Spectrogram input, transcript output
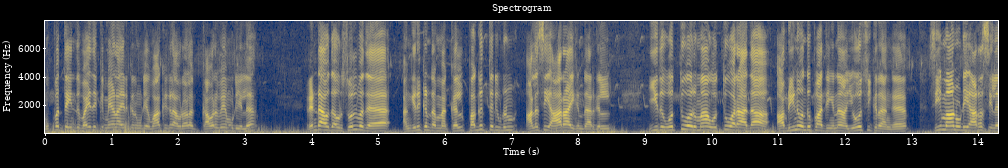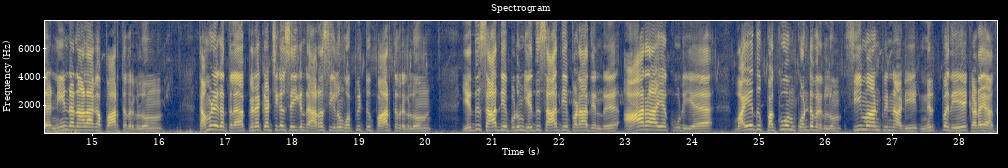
முப்பத்தைந்து வயதுக்கு மேலாக இருக்கிறவங்களுடைய வாக்குகளை அவரால் கவரவே முடியல. ரெண்டாவது அவர் சொல்வதை அங்கே இருக்கின்ற மக்கள் பகுத்தறிவுடன் அலசி ஆராய்கின்றார்கள். இது ஒத்து வருமா ஒத்து வராதா? அப்படின்னு வந்து பார்த்தீங்கன்னா யோசிக்கிறாங்க. சீமானுடைய அரசியலை நீண்ட நாளாக பார்த்தவர்களும் தமிழகத்தில் பிற கட்சிகள் செய்கின்ற அரசியலும் ஒப்பிட்டு பார்த்தவர்களும் எது சாத்தியப்படும் எது சாத்தியப்படாது என்று ஆராயக்கூடிய வயது பக்குவம் கொண்டவர்களும் சீமான் பின்னாடி நிற்பதே கிடையாது.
